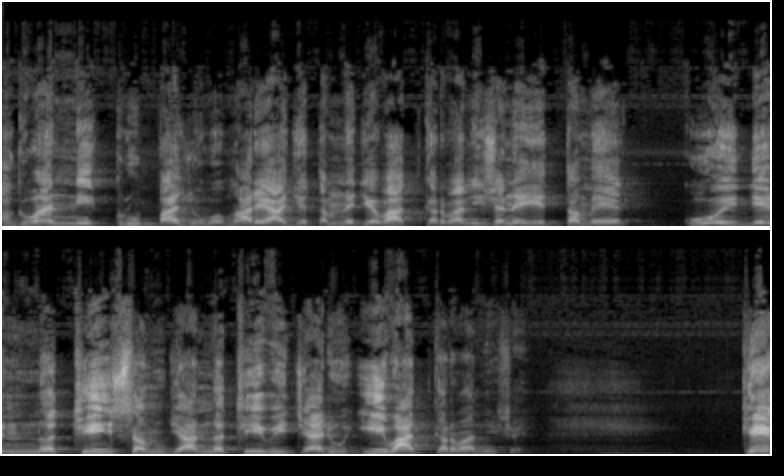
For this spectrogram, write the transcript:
ભગવાનની કૃપા જોવો. મારે આજે તમને જે વાત કરવાની છે ને, એ તમે કોઈ દે નથી સમજ્યા, નથી વિચાર્યું એ વાત કરવાની છે. કે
